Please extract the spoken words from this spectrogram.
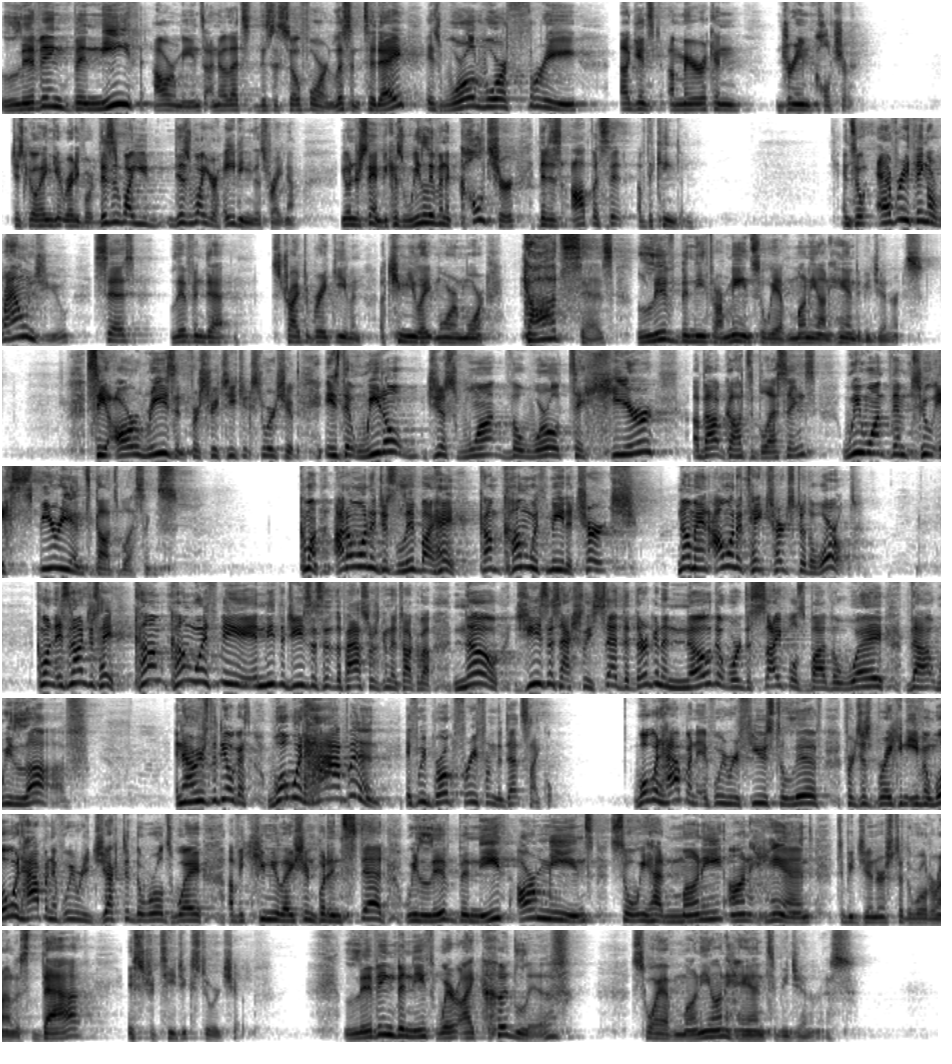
living beneath our means. I know that's this is so foreign. Listen, today is World War III against American dream culture. Just go ahead and get ready for it. This is why you this is why you're hating this right now. You understand? Because we live in a culture that is opposite of the kingdom. And so everything around you says live in debt, strive to break even, accumulate more and more. God says live beneath our means so we have money on hand to be generous. See, our reason for strategic stewardship is that we don't just want the world to hear about God's blessings, we want them to experience God's blessings. Come on, I don't want to just live by, hey, come, come with me to church. No, man, I want to take church to the world. Come on, it's not just, hey, come, come with me and meet the Jesus that the pastor is gonna talk about. No, Jesus actually said that they're gonna know that we're disciples by the way that we love. And now here's the deal, guys. What would happen if we broke free from the debt cycle? What would happen if we refused to live for just breaking even? What would happen if we rejected the world's way of accumulation, but instead we lived beneath our means so we had money on hand to be generous to the world around us? That is strategic stewardship. Living beneath where I could live so I have money on hand to be generous.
